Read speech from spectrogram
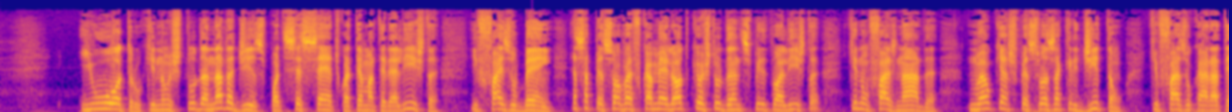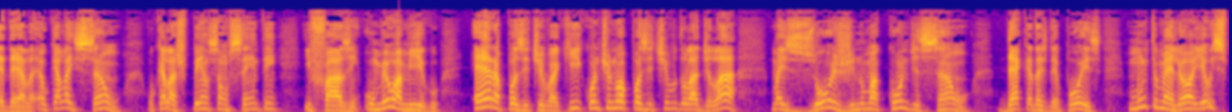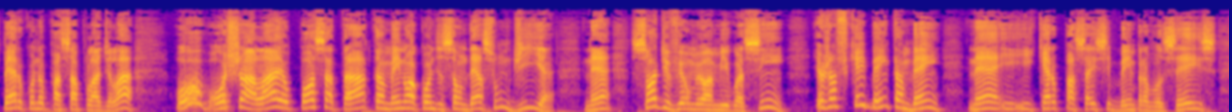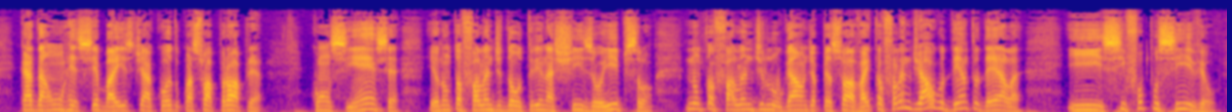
e o outro que não estuda nada disso, pode ser cético, até materialista, e faz o bem, essa pessoa vai ficar melhor do que o estudante espiritualista que não faz nada. Não é o que as pessoas acreditam que faz o caráter dela, é o que elas são, o que elas pensam, sentem e fazem. O meu amigo era positivo aqui, continua positivo do lado de lá, mas hoje, numa condição, décadas depois, muito melhor. E eu espero, quando eu passar para o lado de lá, ou, oxalá eu possa estar também numa condição dessa um dia, né? Só de ver o meu amigo assim, eu já fiquei bem também, né? E, e quero passar esse bem para vocês, cada um receba isso de acordo com a sua própria consciência. Eu não estou falando de doutrina X ou Y, não estou falando de lugar onde a pessoa vai, estou falando de algo dentro dela. E se for possível,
